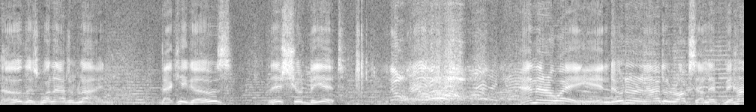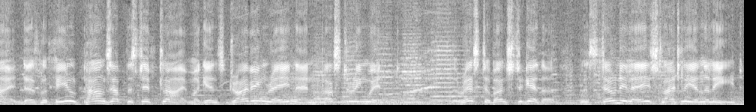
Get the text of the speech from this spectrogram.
No, there's one out of line. Back he goes. This should be it. And they're away. Induna and Idle Rocks are left behind as the field pounds up the stiff climb against driving rain and blustering wind. The rest are bunched together, with Stony Lay slightly in the lead.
